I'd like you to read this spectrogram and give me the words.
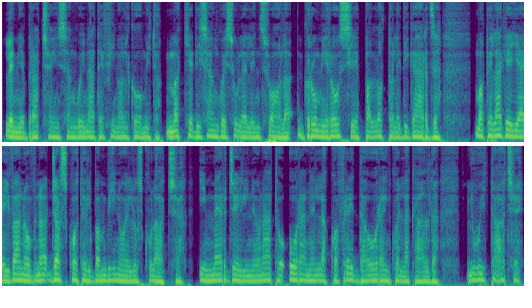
Le mie braccia insanguinate fino al gomito, macchie di sangue sulle lenzuola, grumi rossi e pallottole di garza. Ma Pelageia Ivanovna già scuote il bambino e lo sculaccia. Immerge il neonato ora nell'acqua fredda, ora in quella calda. Lui tace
